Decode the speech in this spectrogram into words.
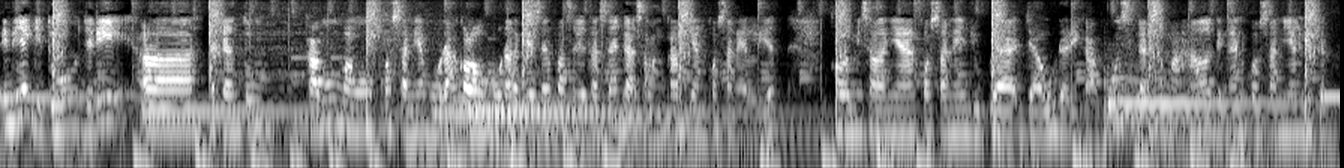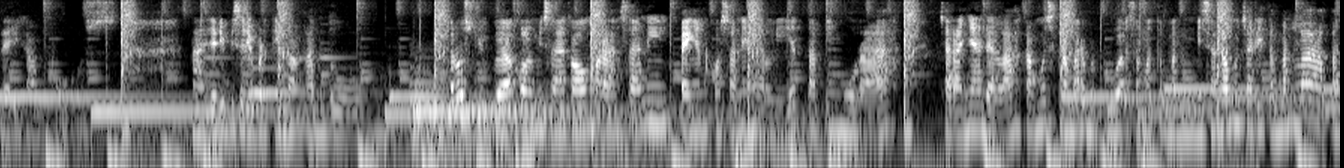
Intinya gitu. Jadi uh, tergantung kamu mau kosannya murah. Kalau murah biasanya fasilitasnya nggak selengkap yang kosan elit. Kalau misalnya kosannya juga jauh dari kampus nggak semahal dengan kosan yang dekat dari kampus. Nah jadi bisa dipertimbangkan tuh terus juga kalau misalnya kamu merasa nih pengen kosannya elit tapi murah caranya adalah kamu sekamar berdua sama temen. Bisa kamu cari temen lah apa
